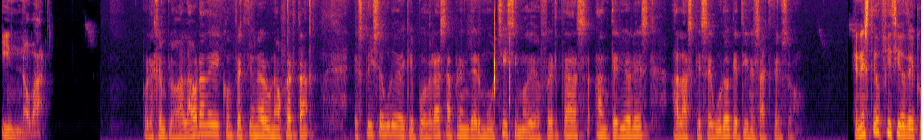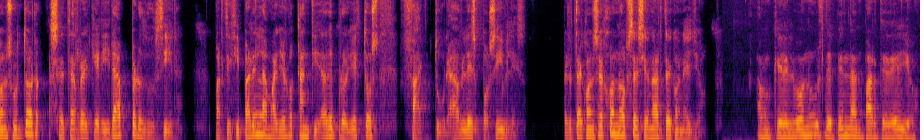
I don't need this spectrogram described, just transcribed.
innovar. Por ejemplo, a la hora de confeccionar una oferta, estoy seguro de que podrás aprender muchísimo de ofertas anteriores a las que seguro que tienes acceso. En este oficio de consultor se te requerirá producir, participar en la mayor cantidad de proyectos facturables posibles. Pero te aconsejo no obsesionarte con ello. Aunque el bonus dependa en parte de ello.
